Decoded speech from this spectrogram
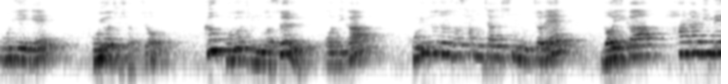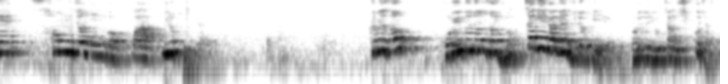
우리에게 보여주셨죠. 그 보여준 것을 어디가 고린도전서 3장 16절에 너희가 하나님의 성전인 것과 이렇게 이야기해요. 그러면서 고린도전서 6장에 가면 이렇게 얘기해요. 고린도 6장 19절.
